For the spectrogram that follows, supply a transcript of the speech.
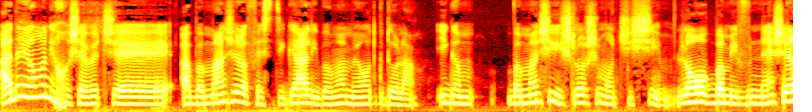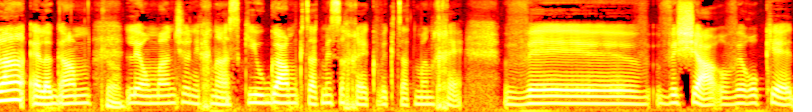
עד היום אני חושבת שהבמה של הפסטיגל היא במה מאוד גדולה. היא גם במה שהיא 360, לא במבנה שלה, אלא גם כן. לאומן שנכנס, כי הוא גם קצת משחק וקצת מנחה, ו... ושר ורוקד,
